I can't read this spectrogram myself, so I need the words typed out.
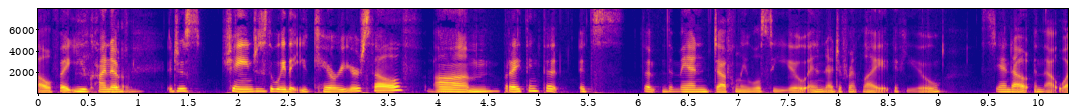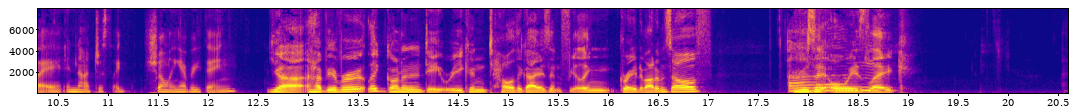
outfit, you kind of it just changes the way that you carry yourself. Um, but I think that it's the the man definitely will see you in a different light if you stand out in that way and not just like showing everything. Yeah. Have you ever like gone on a date where you can tell the guy isn't feeling great about himself, or is it always Um, like? I'm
